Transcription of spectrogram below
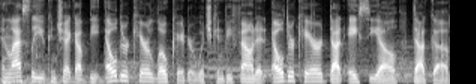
And lastly, you can check out the Elder Care Locator, which can be found at eldercare.acl.gov.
